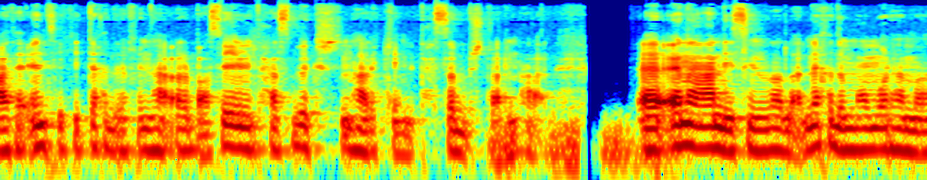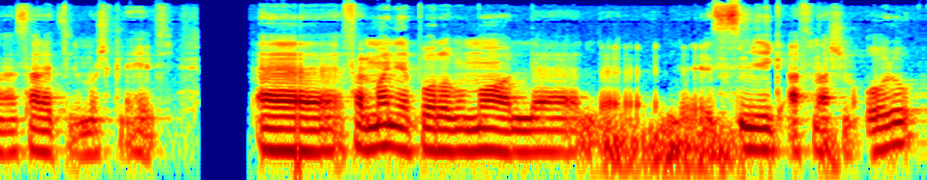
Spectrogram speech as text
معناتها أنت كي تخدم في نهار أربع ساعات ما تحسبكش نهار كامل تحسبش تاع النهار آه، أنا عندي سنين الله نخدم عمرها ما صارت المشكلة هذه. آه، في ألمانيا pour le moment السميك 12 اورو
